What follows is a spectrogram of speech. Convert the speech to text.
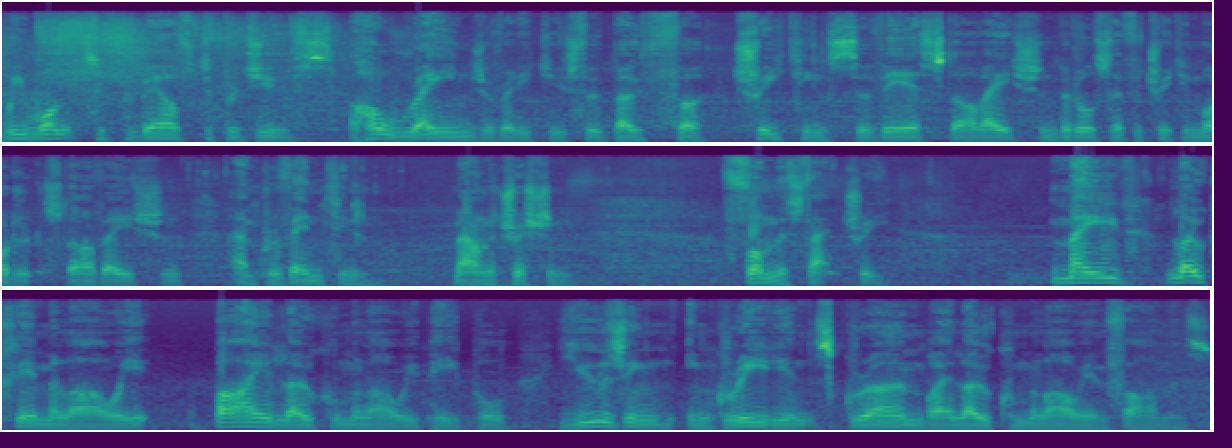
We want to be able to produce a whole range of ready-to-use food, both for treating severe starvation, but also for treating moderate starvation and preventing malnutrition from this factory, made locally in Malawi by local Malawi people using ingredients grown by local Malawian farmers.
